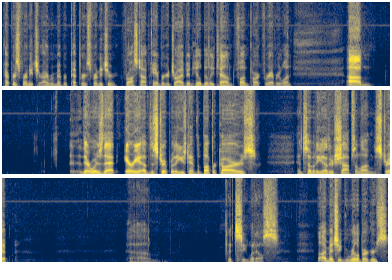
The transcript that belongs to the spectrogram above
Pepper's Furniture, I remember Pepper's Furniture, Frost Top Hamburger Drive-In, Hillbilly Town, fun park for everyone. Um, there was that area of the strip where they used to have the bumper cars and some of the other shops along the strip. Um, let's see, what else? Well, I mentioned Gorilla Burgers.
